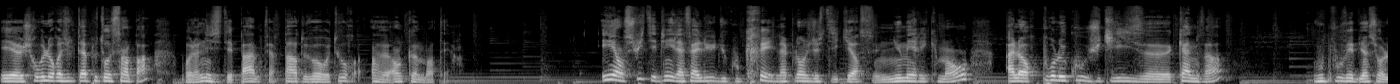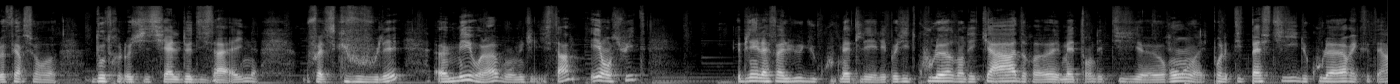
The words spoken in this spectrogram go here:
et je trouve le résultat plutôt sympa. Voilà, n'hésitez pas à me faire part de vos retours en commentaire. Et ensuite, eh bien, il a fallu du coup créer la planche de stickers numériquement. Alors pour le coup, j'utilise euh, Canva. Vous pouvez bien sûr le faire sur d'autres logiciels de design. Vous faites ce que vous voulez. mais voilà, bon, on utilise ça. Et ensuite, eh bien il a fallu du coup mettre les, petites couleurs dans des cadres, euh, et mettre dans des petits euh, ronds pour les petites pastilles de couleurs, etc.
